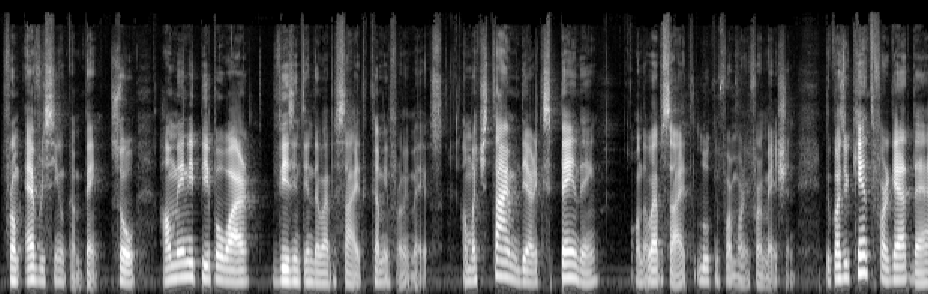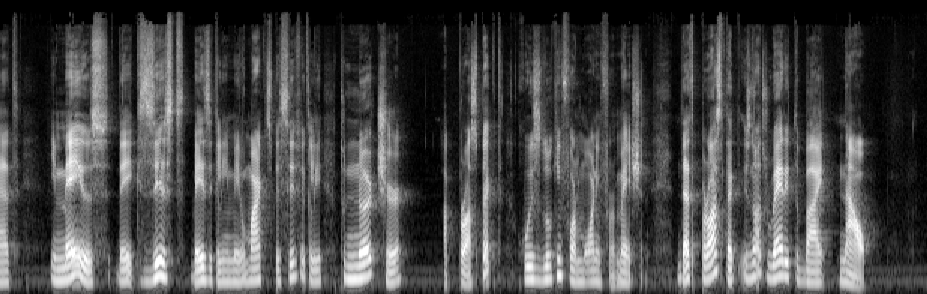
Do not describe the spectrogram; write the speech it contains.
from every single campaign. So, how many people are visiting the website coming from emails? How much time they are expending on the website looking for more information? Because you can't forget that emails they exist basically email market specifically to nurture a prospect who is looking for more information. That prospect is not ready to buy now.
